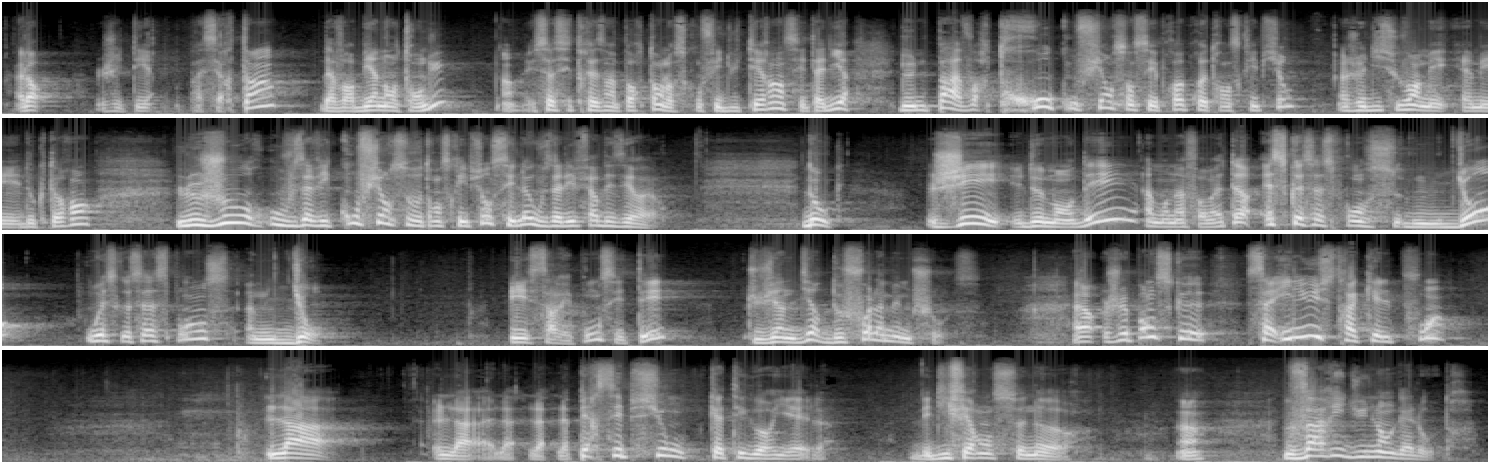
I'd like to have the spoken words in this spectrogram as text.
Alors, j'étais pas certain d'avoir bien entendu, hein, et ça c'est très important lorsqu'on fait du terrain, c'est-à-dire de ne pas avoir trop confiance en ses propres transcriptions. Hein, je dis souvent à mes, doctorants, le jour où vous avez confiance en vos transcriptions, c'est là où vous allez faire des erreurs. Donc, j'ai demandé à mon informateur, est-ce que ça se prononce myo ou est-ce que ça se prononce myo? Et sa réponse était, tu viens de dire deux fois la même chose. Alors, je pense que ça illustre à quel point la la, perception catégorielle des différences sonores hein, varie d'une langue à l'autre.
